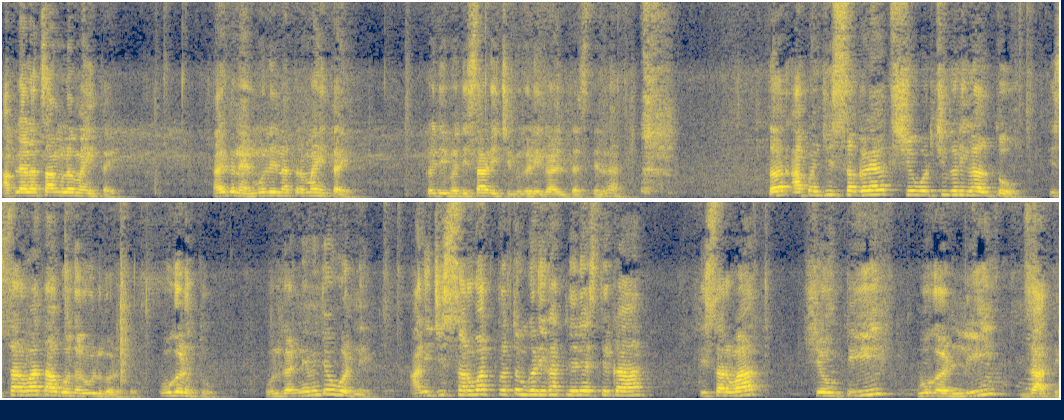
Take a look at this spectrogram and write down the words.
आपल्याला चांगलं माहीत आहे. ऐक नाही? मुलींना तर माहीत आहे. कधी मधी साडीची बी घडी घालत असतील ना? तर आपण जी सगळ्यात शेवटची घडी घालतो ती सर्वात अगोदर उलगडतो उघडतो. उलगडणे म्हणजे उघडणे. आणि जी सर्वात प्रथम घडी घातलेली असते का ती सर्वात शेवटी उघडली जाते.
